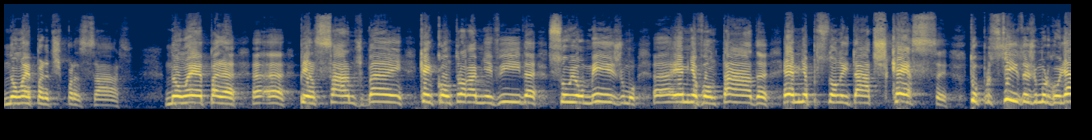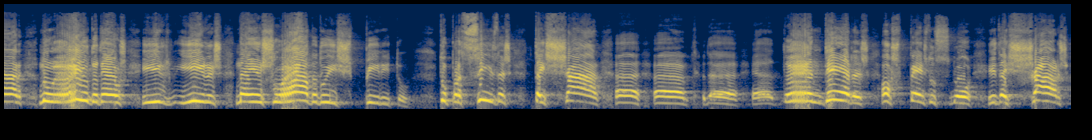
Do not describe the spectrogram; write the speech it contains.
Não é para desprezar. Não é para uh, uh, pensarmos bem, quem controla a minha vida sou eu mesmo, uh, é a minha vontade, é a minha personalidade. Esquece. Tu precisas mergulhar no rio de Deus e, ir, e ires na enxurrada do Espírito. Tu precisas deixar uh, uh, uh, de renderes aos pés do Senhor e deixares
